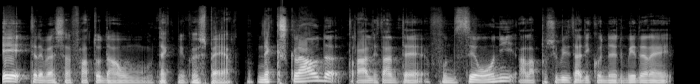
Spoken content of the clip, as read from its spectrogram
e deve essere fatto da un tecnico esperto. Nextcloud, tra le tante funzioni, ha la possibilità di condividere i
